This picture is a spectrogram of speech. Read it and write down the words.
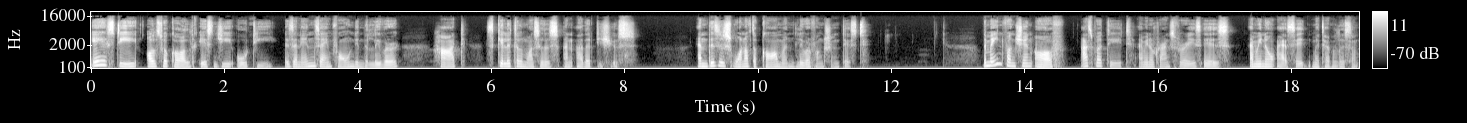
AST, also called SGOT, is an enzyme found in the liver, heart, skeletal muscles, and other tissues. And this is one of the common liver function tests. The main function of aspartate aminotransferase is amino acid metabolism.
